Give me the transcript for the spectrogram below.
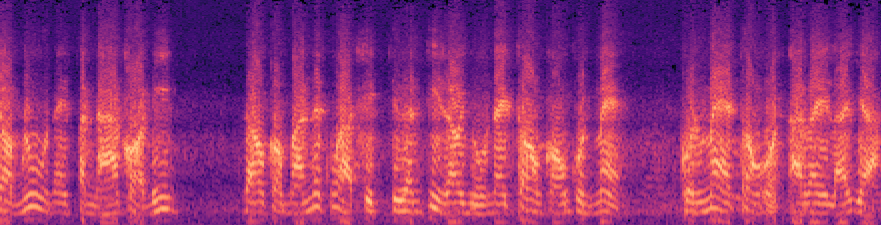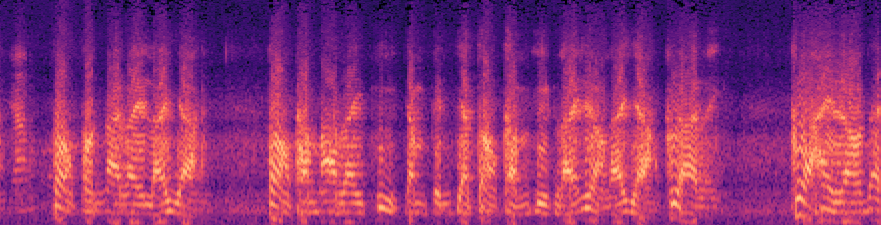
ยอมรู้ในปัญหาข้อนี้ เราก็มานึกว่าสิบเดือนที่เราอยู่ในท้องของคุณแม่ คุณแม่ต้องอดอะไรหลายอย่าง ต้องทนอะไรหลายอย่าง ต้องทำอะไรที่จำเป็นจะต้องทำอีกหลายเรื่องหลายอย่างเพื่ออะไร เพื่อให้เราได้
